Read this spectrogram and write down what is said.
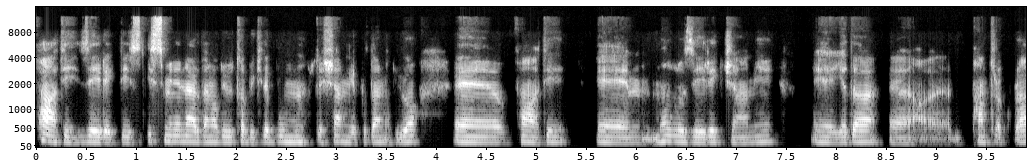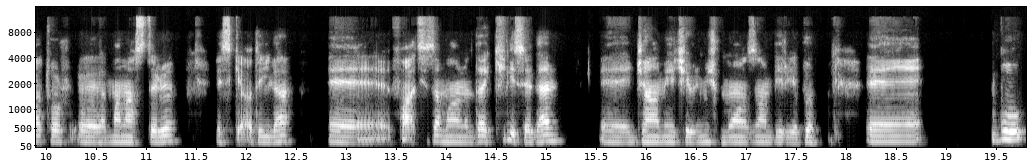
Fatih Zeyrek'teyiz. İsmini nereden alıyor? Tabii ki de bu muhteşem yapıdan alıyor. E, Fatih e, Molla Zeyrek Camii e, ya da e, Pantokrator e, Manastırı eski adıyla e, Fatih zamanında kiliseden e, camiye çevrilmiş muazzam bir yapı. E, bu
